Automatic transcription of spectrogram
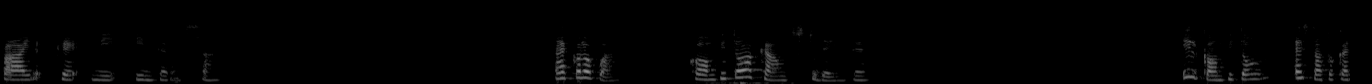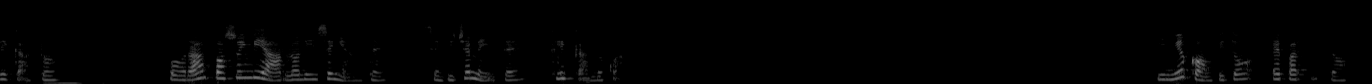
file che mi interessa. Eccolo qua, compito account studente. Il compito è stato caricato. Ora posso inviarlo all'insegnante, semplicemente cliccando qua. Il mio compito è partito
